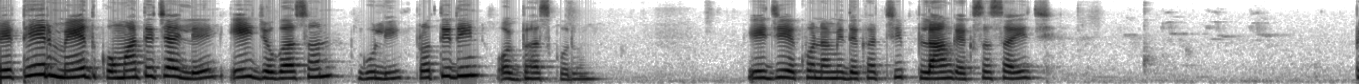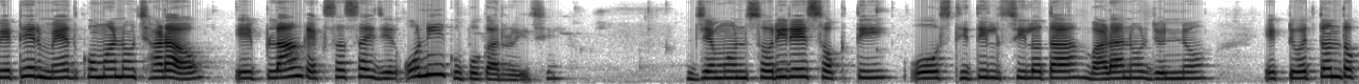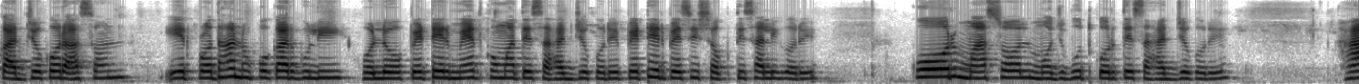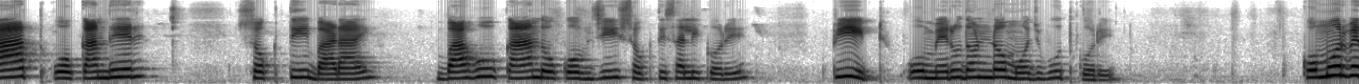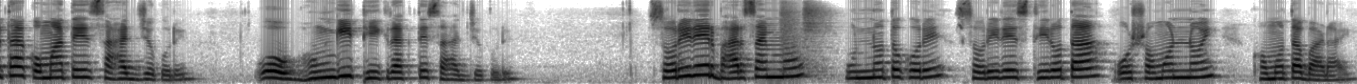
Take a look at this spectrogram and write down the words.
পেটের মেদ কমাতে চাইলে এই যোগাসনগুলি প্রতিদিন অভ্যাস করুন। এই যে এখন আমি দেখাচ্ছি প্লাঙ্ক এক্সারসাইজ। পেটের মেদ কমানো ছাড়াও এই প্লাঙ্ক এক্সারসাইজের অনেক উপকার রয়েছে। যেমন শরীরের শক্তি ও স্থিতিশীলতা বাড়ানোর জন্য একটি অত্যন্ত কার্যকর আসন এর প্রধান উপকারগুলি হলো পেটের মেদ কমাতে সাহায্য করে, পেটের পেশি শক্তিশালী করে, কোর মাসল মজবুত করতে সাহায্য করে, হাত ও কাঁধের শক্তি বাড়ায়, বাহু, কাঁধ ও কবজি শক্তিশালী করে, পিঠ ও মেরুদণ্ড মজবুত করে, কোমর ব্যথা কমাতে সাহায্য করে। ও ভঙ্গি ঠিক রাখতে সাহায্য করে। শরীরের ভারসাম্য উন্নত করে শরীরের স্থিরতা ও সমন্বয় ক্ষমতা বাড়ায়।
